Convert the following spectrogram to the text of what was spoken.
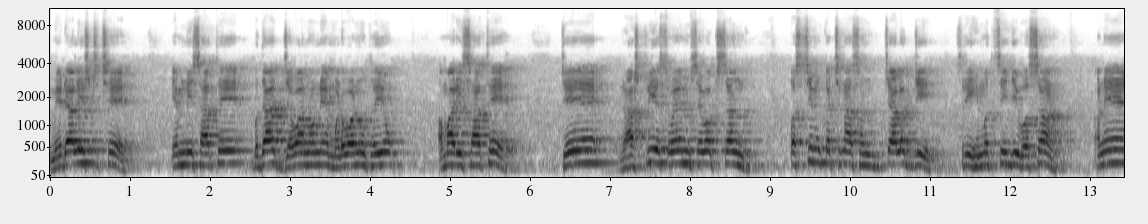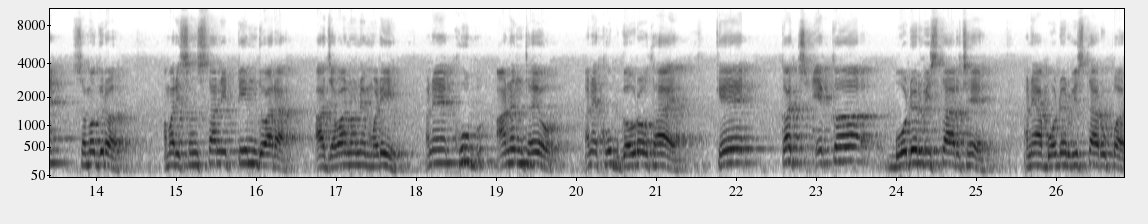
મેડાલિસ્ટ છે, એમની સાથે બધા જ જવાનોને મળવાનું થયું. અમારી સાથે જે રાષ્ટ્રીય સ્વયંસેવક સંઘ, પશ્ચિમ કચ્છના સંચાલકજી શ્રી હિંમતસિંહજી વસણ અને સમગ્ર અમારી સંસ્થાની ટીમ દ્વારા આ જવાનોને મળી અને ખૂબ આનંદ થયો. અને ખૂબ ગૌરવ થાય કે કચ્છ એક બોર્ડર વિસ્તાર છે. અને આ બોર્ડર વિસ્તાર ઉપર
